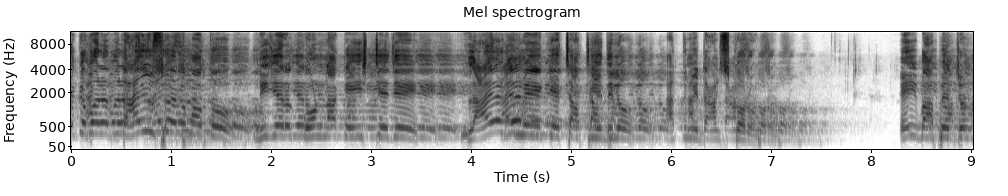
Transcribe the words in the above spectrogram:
একেবারে তায়ুসের মতো নিজের কন্যাকে স্টেজে লায়ক মেয়েকে চাপিয়ে দিল, আর তুমি ডান্স করো। এই বাপের জন্য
